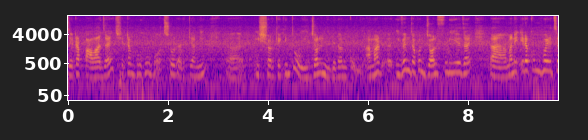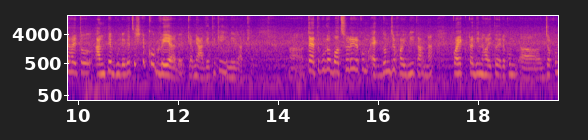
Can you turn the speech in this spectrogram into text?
যেটা পাওয়া যায়, সেটা বহু বছর আর কি আমি ঈশ্বরকে কিন্তু ওই জল নিবেদন করি। আমার ইভেন যখন জল ফুরিয়ে যায় মানে এরকম হয়েছে হয়তো আনতে ভুলে গেছে, সেটা খুব রেয়ার আর কি আমি আগে থেকে এনে রাখি। তো এতগুলো বছরে এরকম একদম যে হয়নি তা না। কয়েকটা দিন হয়তো এরকম যখন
